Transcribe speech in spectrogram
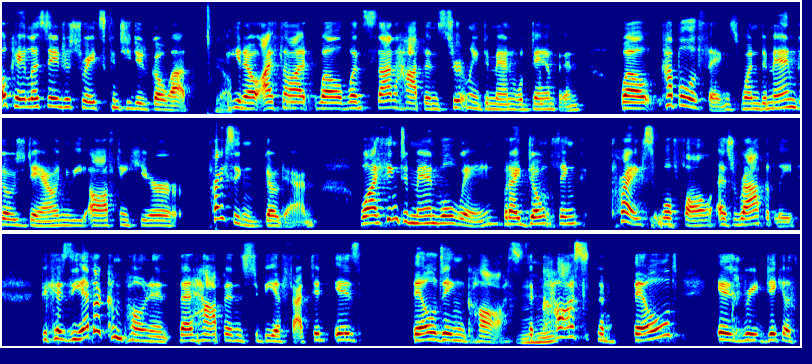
okay, let's say interest rates continue to go up. Yeah. You know, I thought, well, once that happens, certainly demand will dampen. Well, a couple of things. When demand goes down, we often hear pricing go down. Well, I think demand will wane, but I don't think price will fall as rapidly because the other component that happens to be affected is building costs. Mm-hmm. The cost to build is ridiculous.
